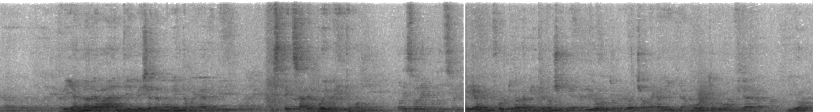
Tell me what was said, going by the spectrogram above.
eh, riandare avanti invece era il momento magari di, di spezzare un po' il ritmo. Quali sono le condizioni? Fortunatamente non c'è niente di rotto, però c'è una caviglia molto gonfia. Io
